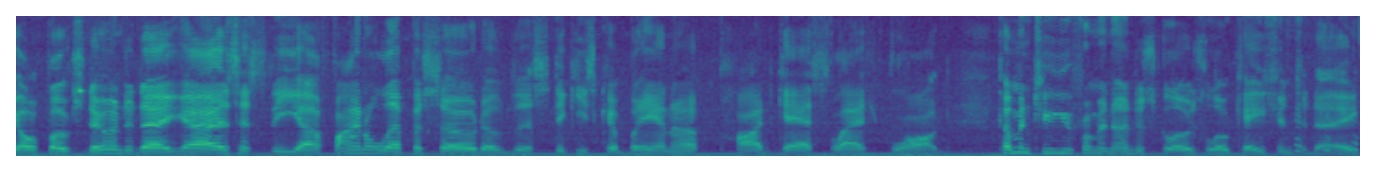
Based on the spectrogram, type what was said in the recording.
y'all folks doing today, guys? It's the uh, final episode of the Sticky's Cabana podcast slash vlog, coming to you from an undisclosed location today.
